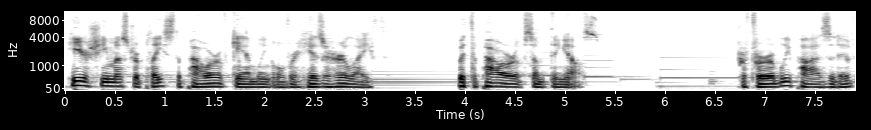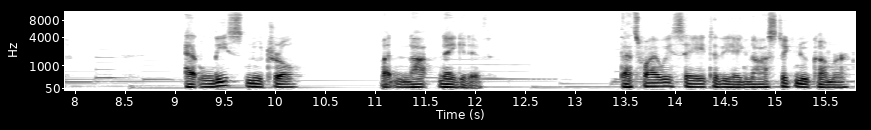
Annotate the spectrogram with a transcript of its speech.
he or she must replace the power of gambling over his or her life with the power of something else. Preferably positive, at least neutral, but not negative. That's why we say to the agnostic newcomer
